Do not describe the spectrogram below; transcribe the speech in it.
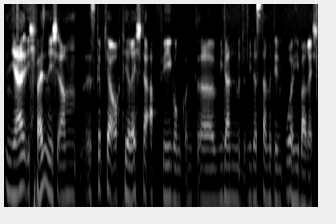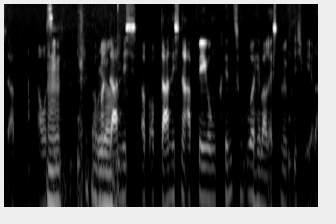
Ja, ich weiß nicht. Ähm, es gibt ja auch die rechte Abwägung und äh, wie dann, wie das dann mit dem Urheberrecht ab, aussieht. Mhm. Ob man da nicht, ob, ob da nicht eine Abwägung hin zum Urheberrecht möglich wäre.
